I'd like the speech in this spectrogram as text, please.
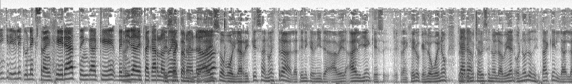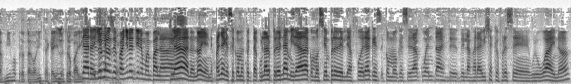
Qué increíble que una extranjera tenga que venir a Ahí- destacar lo nuestro, Exactamente, ¿no? a eso voy. La riqueza nuestra la tiene que venir a ver alguien que es extranjero, que es lo bueno, pero Claro. que muchas veces no la vean o no lo destaquen la- los mismos protagonistas que hay en nuestro país. claro, Y y es los españoles tienen buen paladar. Claro, no, y en España que se come espectacular, pero es la mirada, como siempre, del de afuera que es como que se da cuenta este, de las maravillas que ofrece Uruguay, ¿no?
